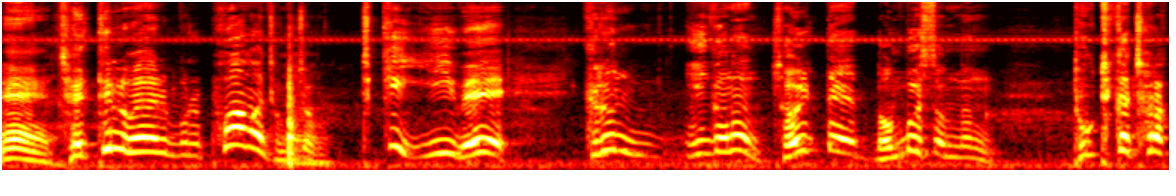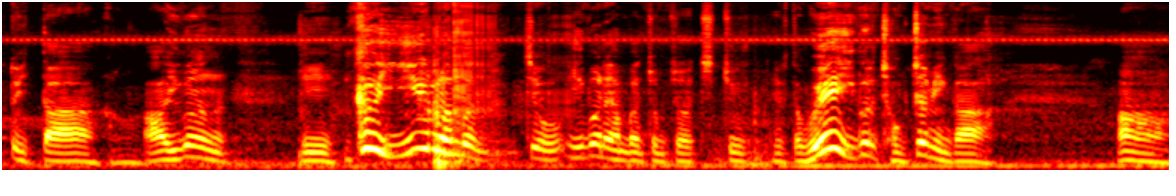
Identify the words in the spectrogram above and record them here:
예, 제틀 로얄물을 포함한 정점. 특히 이외 그런 이거는 절대 넘볼 수 없는 독특한 철학도 있다. 아 이거는 이 그 이유를 한번 저 이번에 한번 좀저 집중해봅시다. 왜 이건 정점인가? 어,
